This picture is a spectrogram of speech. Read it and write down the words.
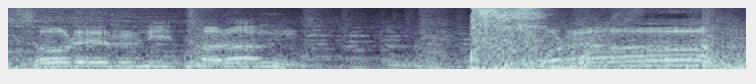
恐れるに足らん。ほら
